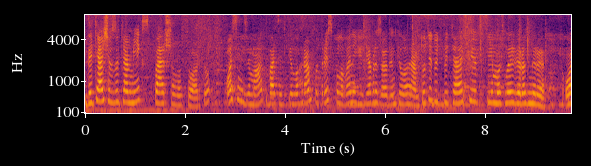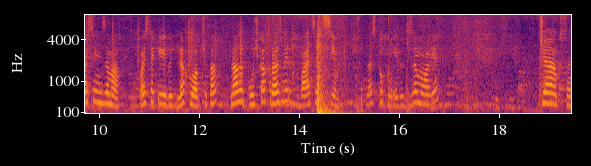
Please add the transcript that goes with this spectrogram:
Дитяче взуття мікс першого сорту. Осінь зима 20 кг по 3,5 євро за 1 кг. Тут йдуть дитячі всі можливі розміри. Осінь зима. Ось такі йдуть для хлопчика. На липучках розмір 27. Наступні йдуть зимові. Джеокси.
